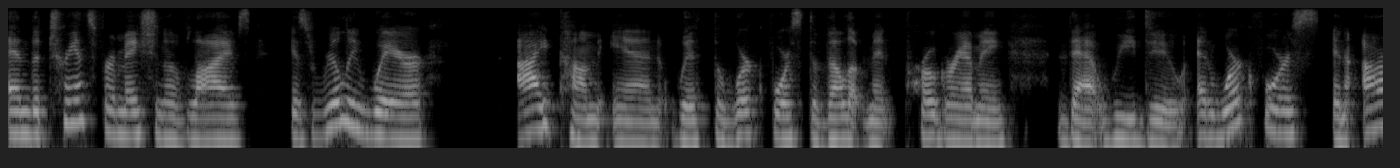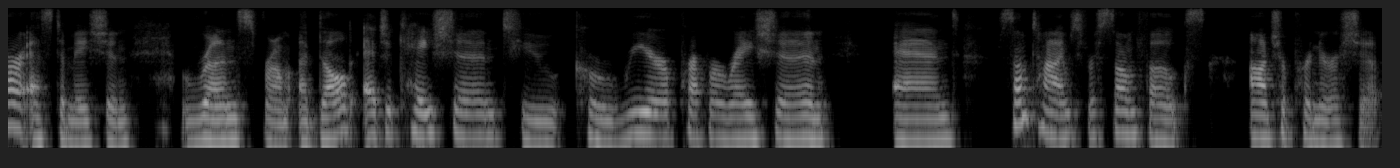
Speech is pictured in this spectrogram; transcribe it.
And the transformation of lives is really where I come in with the workforce development programming that we do. And workforce, in our estimation, runs from adult education to career preparation, and sometimes for some folks, entrepreneurship.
